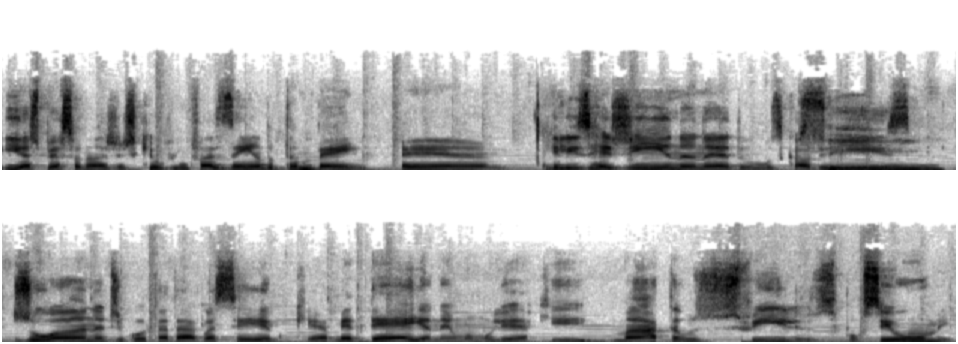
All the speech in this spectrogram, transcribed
E as personagens que eu vim fazendo também. É, Elis Regina, né, do musical de Elis. Joana de Gota d'Água Seco, que é a Medeia, né, uma mulher que mata os filhos por ciúme.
